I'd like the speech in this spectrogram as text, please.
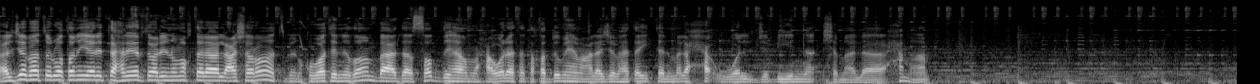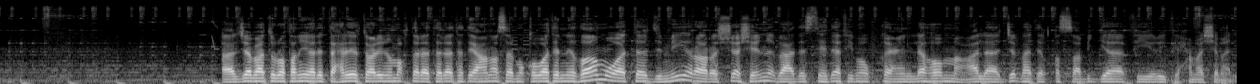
الجبهة الوطنية للتحرير تعلن مقتل العشرات من قوات النظام بعد صدها محاولة تقدمهم على جبهتي الملح والجبين شمال حمام. الجبهة الوطنية للتحرير تعلن مقتل ثلاثة عناصر من قوات النظام وتدمير رشاش بعد استهداف موقع لهم على جبهة القصابية في ريف حما الشمالي.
